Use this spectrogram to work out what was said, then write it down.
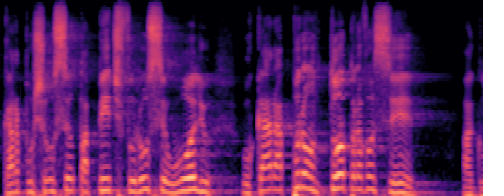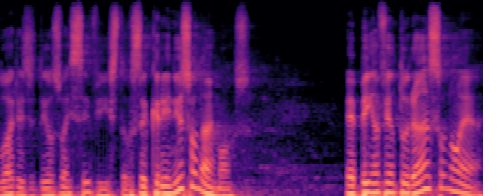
O cara puxou o seu tapete, furou o seu olho, o cara aprontou para você. A glória de Deus vai ser vista. Você crê nisso ou não, irmãos? É bem-aventurança ou não é?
